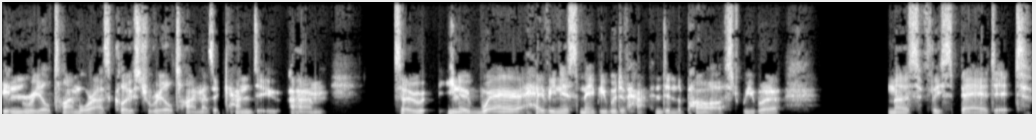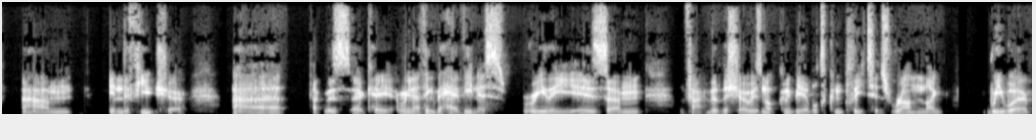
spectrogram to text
in real time or as close to real time as it can do. Um, so, you know, where heaviness maybe would have happened in the past, we were mercifully spared it um, in the future. Uh, that was okay. I mean, I think the heaviness really is um, the fact that the show is not going to be able to complete its run. Like, we were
